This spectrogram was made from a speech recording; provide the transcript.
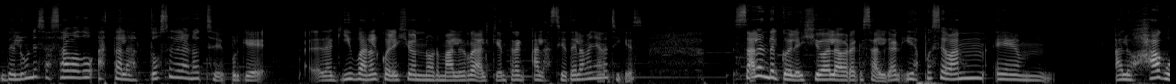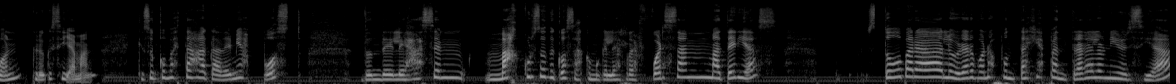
de lunes a sábado hasta las 12 de la noche, porque de aquí van al colegio normal y real, que entran a las 7 de la mañana, chiques. Salen del colegio a la hora que salgan y después se van em, a los Hagwon, creo que se llaman, que son como estas academias post, donde les hacen más cursos de cosas, como que les refuerzan materias, todo para lograr buenos puntajes para entrar a la universidad,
